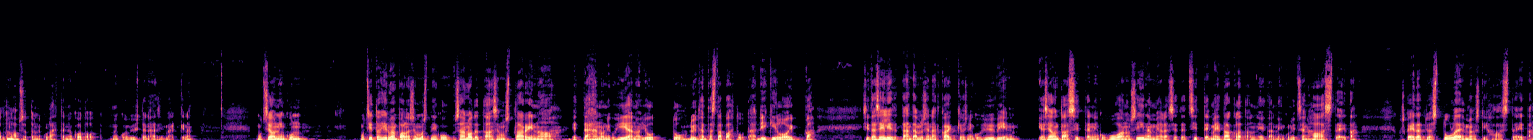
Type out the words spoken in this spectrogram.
jolta mm. lapset on niin kuin lähtenyt kotoa niin kuin yhtenä esimerkkinä. Mutta se on niin kuin, mutta sitten on hirveän paljon semmoista, niin kuin sanotetaan semmoista tarinaa, että tähän on niin kuin hieno juttu, nythän tässä tapahtuu tämä digiloikka. Sitä selitetään tämmöisenä, että kaikki olisi niin kuin hyvin, ja se on taas sitten niin kuin huono siinä mielessä, että, että sitten me ei taklata niitä niin kuin sen haasteita – koska etätyössä tulee myöskin haasteita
